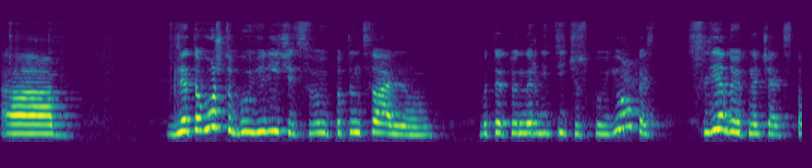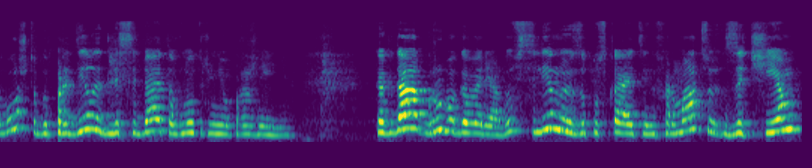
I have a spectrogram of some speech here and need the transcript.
Э, для того, чтобы увеличить свою потенциальную вот эту энергетическую емкость, следует начать с того, чтобы проделать для себя это внутреннее упражнение. Когда, грубо говоря, вы Вселенную запускаете информацию, зачем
